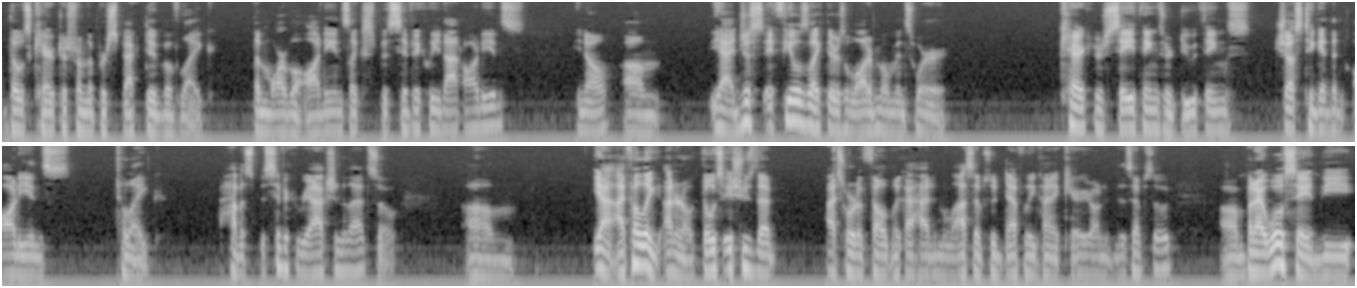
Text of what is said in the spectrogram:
those characters from the perspective of like the marvel audience like specifically that audience you know um yeah it just it feels like there's a lot of moments where characters say things or do things just to get an audience to like have a specific reaction to that so um yeah i felt like i don't know those issues that I sort of felt like I had in the last episode definitely kind of carried on in this episode. Um, but I will say the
